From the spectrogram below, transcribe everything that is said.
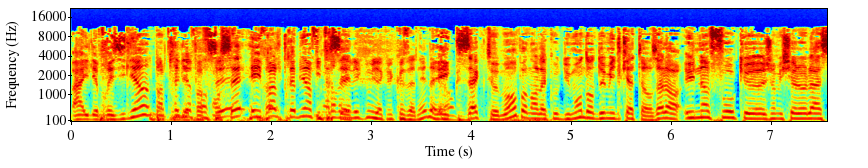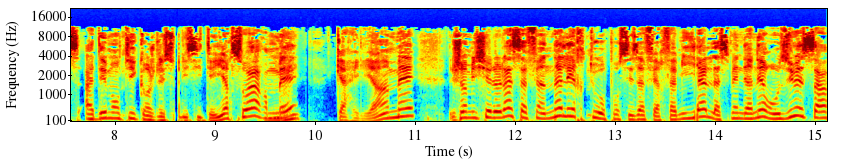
Ah, il est brésilien, Il donc parle très il bien n'est pas français. français, et il parle très bien Il travaille français. avec nous il y a quelques années d'ailleurs. Exactement, pendant la Coupe du Monde en 2014. Alors, une info que Jean-Michel Aulas a démenti quand je l'ai sollicité hier soir, mais, car il y a un mais, Jean-Michel Aulas a fait un aller-retour pour ses affaires familiales la semaine dernière aux USA,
